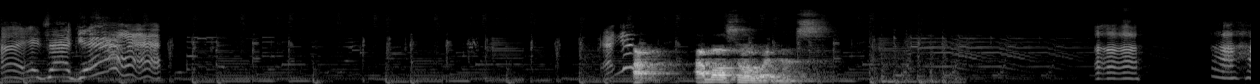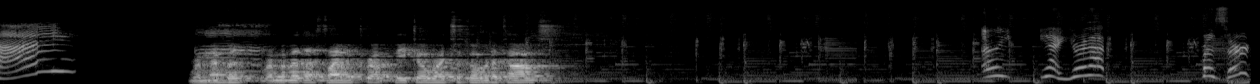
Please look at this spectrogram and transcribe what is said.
Hey, Jack! I'm also a witness. Uh, uh, hi? Remember, remember that fight with Corrupt Pico where I took over the comms? Oh, yeah, you're that berserk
